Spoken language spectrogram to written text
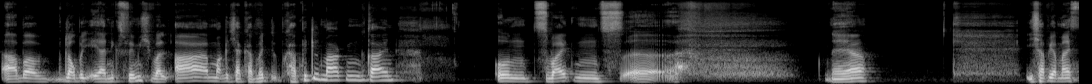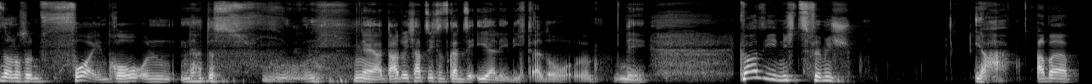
aber glaube ich eher nichts für mich, weil A, mache ich ja Kapitel Kapitelmarken rein und zweitens, äh, naja, ich habe ja meistens auch noch so ein Vorintro und das, naja, dadurch hat sich das Ganze eh erledigt. Also, nee. Quasi nichts für mich. Ja, aber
